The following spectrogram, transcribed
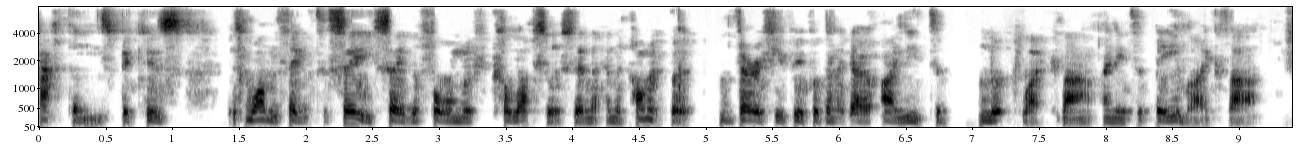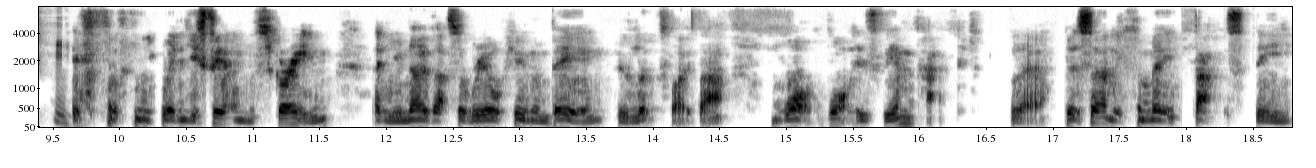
happens? Because it's one thing to see, say, the form of Colossus in, in a comic book. Very few people are going to go, I need to look like that. I need to be like that. when you see it on the screen and you know that's a real human being who looks like that, what what is the impact there? But certainly for me, that's the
